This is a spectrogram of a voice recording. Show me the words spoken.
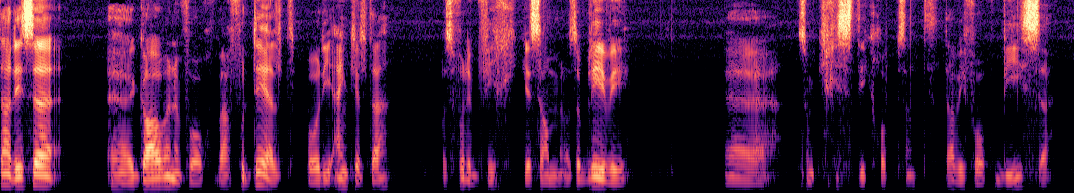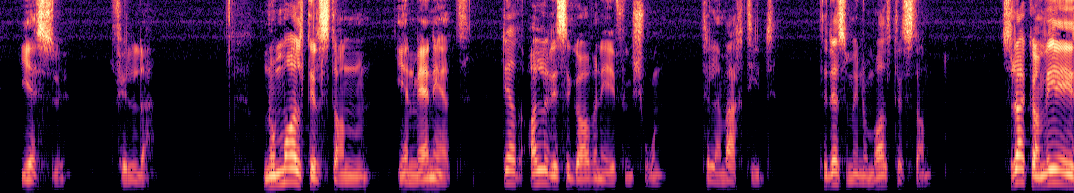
Der disse eh, gavene får være fordelt på de enkelte og så får det virke sammen. Og så blir vi eh, som Kristi kropp, sant? der vi får vise Jesu fylde. Normaltilstanden i en menighet det er at alle disse gavene er i funksjon til enhver tid. Det er det som er normaltilstand. Så der kan vi,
